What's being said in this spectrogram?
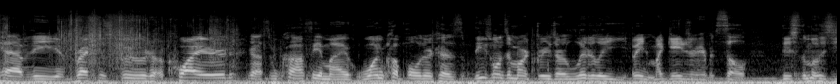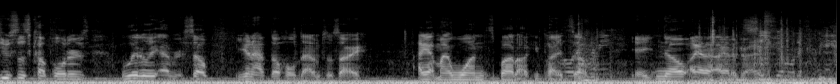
Have the breakfast food acquired. Got some coffee in my one cup holder because these ones in mark 3s are literally i mean my gauges are here but still these are the most useless cup holders literally ever. So you're gonna have to hold that i'm so sorry. I got my one spot occupied so. Yeah no i gotta i gotta drive. you can hold it for me.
